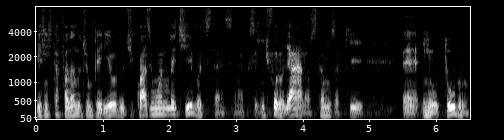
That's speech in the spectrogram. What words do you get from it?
E a gente está falando de um período de quase um ano letivo à distância, né? Porque se a gente for olhar, nós estamos aqui é, em outubro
